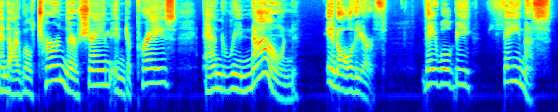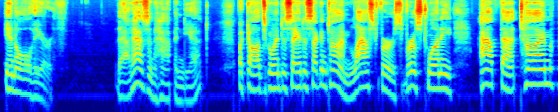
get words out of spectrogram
and I will turn their shame into praise and renown in all the earth. They will be famous in all the earth. That hasn't happened yet. But God's going to say it a second time. Last verse, verse 20. At that time,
